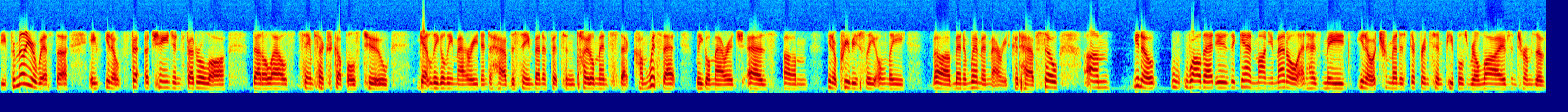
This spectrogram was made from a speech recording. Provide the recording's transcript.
be familiar with uh, a you know fe- a change in federal law that allows same-sex couples to get legally married and to have the same benefits and entitlements that come with that legal marriage as um, you know previously only uh, men and women married could have. So, um, you know, while that is again monumental and has made you know a tremendous difference in people's real lives in terms of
